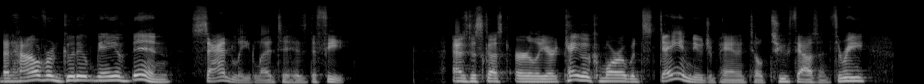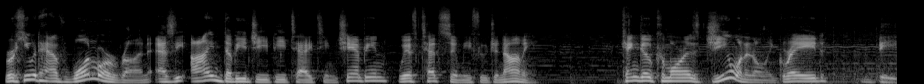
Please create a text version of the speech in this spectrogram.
that, however good it may have been, sadly led to his defeat. As discussed earlier, Kengo Kimura would stay in New Japan until 2003, where he would have one more run as the IWGP Tag Team Champion with Tatsumi Fujinami. Kengo Kimura's G1 and only grade, B.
